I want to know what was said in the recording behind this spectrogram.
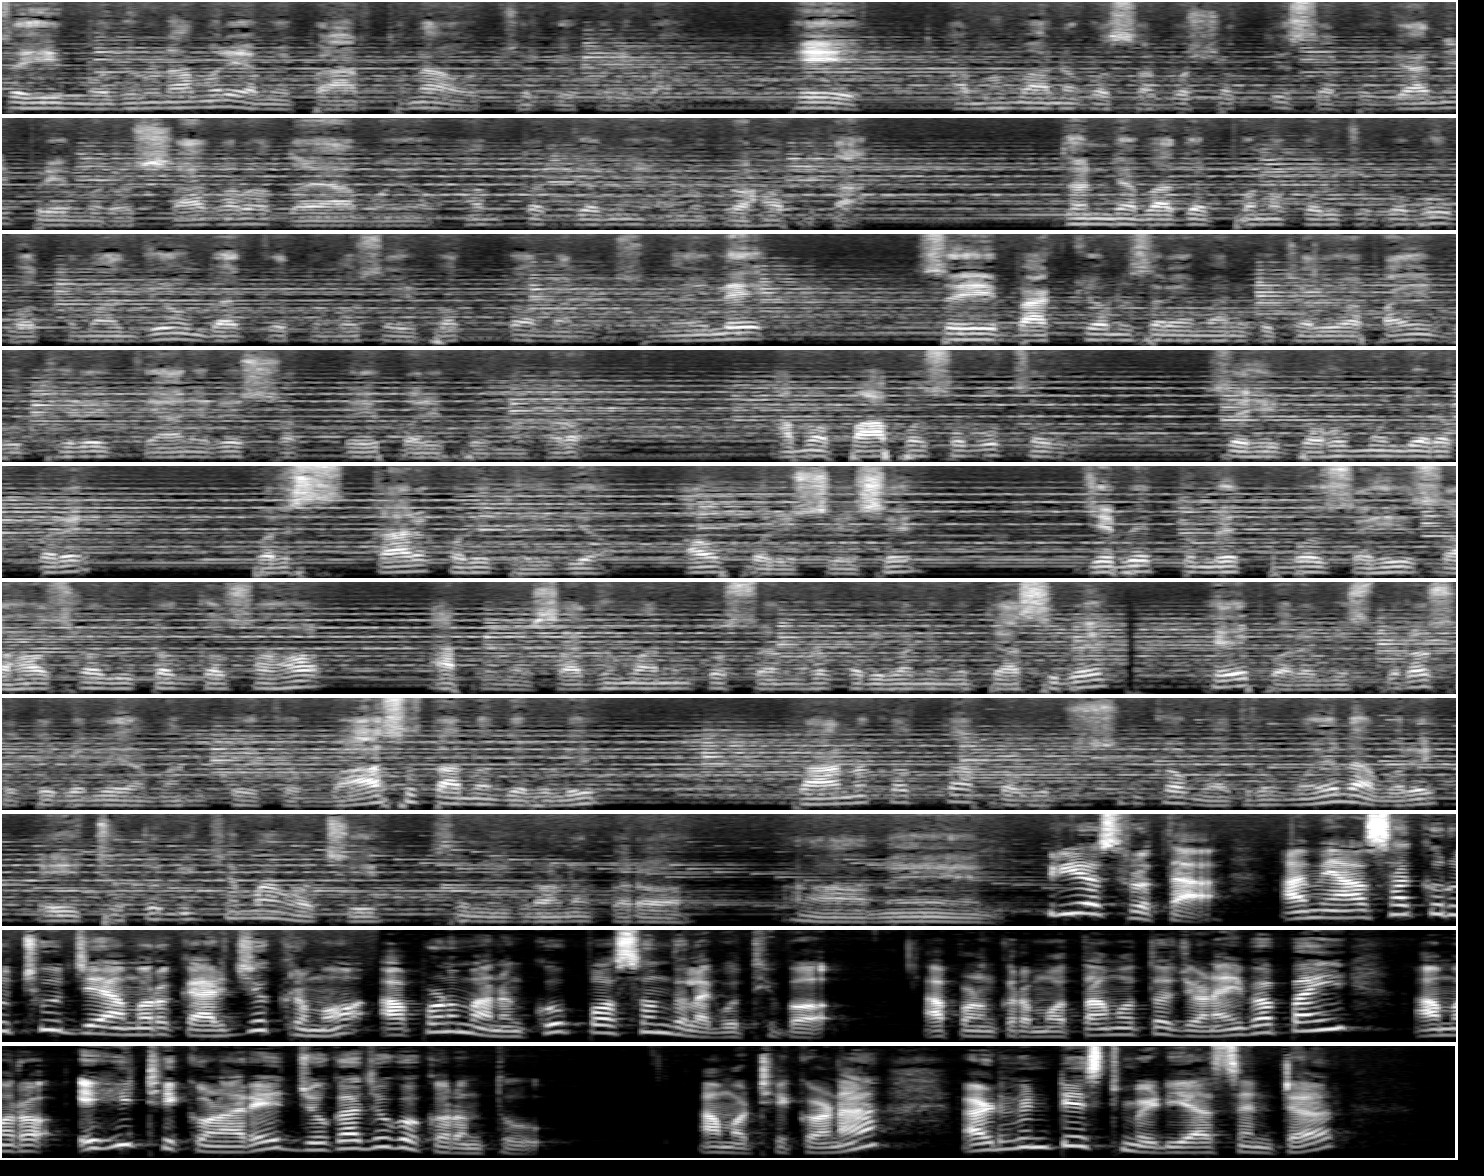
ସେହି ମଧୁର ନାମରେ ଆମେ ପ୍ରାର୍ଥନା ଉତ୍ସର୍ଗ କରିବା। ହେ ଆମ୍ଭମାନଙ୍କ ସର୍ବଶକ୍ତି ସର୍ବଜ୍ଞାନୀ ପ୍ରେମର ସାଗର ଦୟାମୟ ଅନ୍ତର୍ଜମୀ ଅନୁଗ୍ରହ ପିତା। ଧନ୍ୟବାଦ ଅର୍ପଣ କରୁଛୁ ପ୍ରଭୁ ବର୍ତ୍ତମାନ ଯେଉଁ ବାକ୍ୟ ତୁମ ସେହି ଭକ୍ତମାନଙ୍କୁ ଶୁଣାଇଲେ ସେହି ବାକ୍ୟ ଅନୁସାରେ ଏମାନଙ୍କୁ ଚଳିବା ପାଇଁ ବୁଦ୍ଧିରେ ଜ୍ଞାନରେ ଶକ୍ତିରେ ପରିପୂର୍ଣ୍ଣ କର। ଆମ ପାପ ସବୁ ସେହି ବହୁମୂଲ୍ୟ ରକ୍ତରେ ପରିଷ୍କାର କରି ଧୋଇଦିଅ ଆଉ ପରିଶେଷ ଯେବେ ତୁମେ ତୁମ ସେହି ସହସ୍ର ଦୂତଙ୍କ ସହ ଆପଣ ସାଧୁମାନଙ୍କୁ ସଂଗ୍ରହ କରିବା ନିମନ୍ତେ ଆସିବେ ହେ ପରମେଶ୍ୱର ସେତେବେଳେ ଏମାନଙ୍କୁ ଏକ ବାସ ସ୍ଥାନ ଦେ ବୋଲି ପ୍ରାଣକର୍ତ୍ତା ପ୍ରଭୁ ଯୀଶୁଙ୍କ ମଧୁରମୟ ନାମରେ ଏହି ଛୋଟ ବିକ୍ଷମା ଅଛି ଶୁଣି ଗ୍ରହଣ କର। ପ୍ରିୟ ଶ୍ରୋତା ଆମେ ଆଶା କରୁଛୁ ଯେ ଆମର କାର୍ଯ୍ୟକ୍ରମ ଆପଣମାନଙ୍କୁ ପସନ୍ଦ ଲାଗୁଥିବ। ଆପଣଙ୍କର ମତାମତ ଜଣାଇବା ପାଇଁ ଆମର ଏହି ଠିକଣାରେ ଯୋଗାଯୋଗ କରନ୍ତୁ। ଆମ ଠିକଣା Adventist media centre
